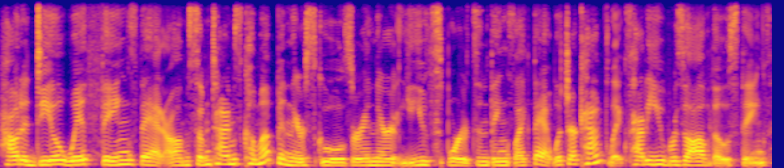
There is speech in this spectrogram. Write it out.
how to deal with things that um, sometimes come up in their schools or in their youth sports and things like that, which are conflicts. How do you resolve those things?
